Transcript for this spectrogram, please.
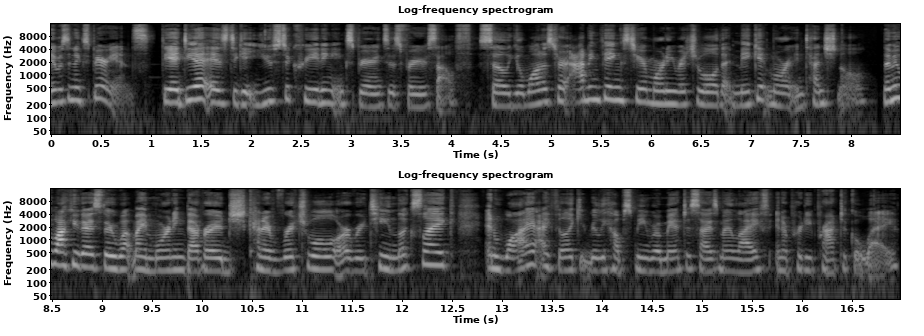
it was an experience. The idea is to get used to creating experiences for yourself, so you'll want to start adding things to your morning ritual that make it more intentional. Let me walk you guys through what my morning beverage kind of ritual or routine looks like and why I feel like it really helps me romanticize my life in a pretty practical way.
